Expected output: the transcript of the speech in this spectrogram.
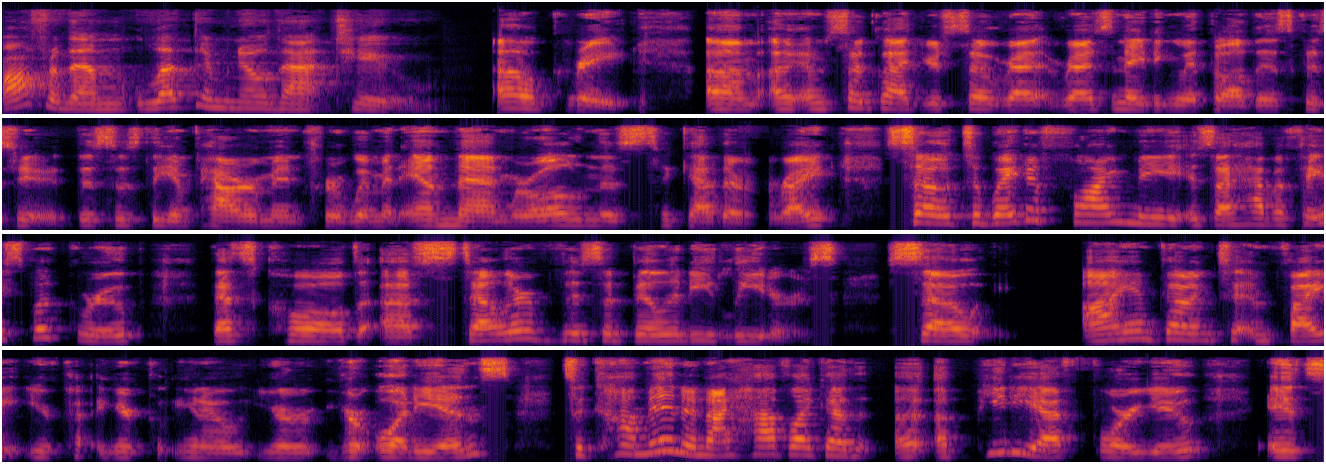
offer them, let them know that too. Oh, great. Um, I, am so glad you're so re- resonating with all this because this is the empowerment for women and men. We're all in this together, right? So, the way to find me is I have a Facebook group that's called uh, Stellar Visibility Leaders. So, I am going to invite your your you know your your audience to come in and I have like a, a, a, PDF for you. It's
